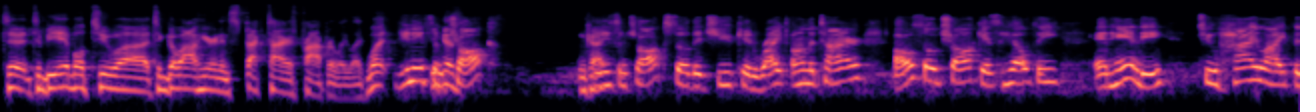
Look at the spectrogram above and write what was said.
to, to be able to, uh, to go out here and inspect tires properly? Like what? You need some Because- chalk. You need some chalk so that you can write on the tire. Also, chalk is healthy and handy to highlight the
